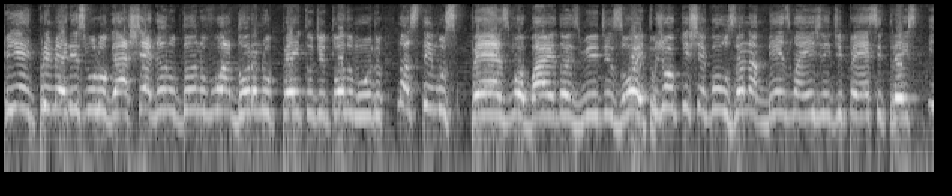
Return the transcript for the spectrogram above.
E em primeiríssimo lugar, chegando dando voadora no peito de todo mundo, nós temos PES Mobile 2018. O jogo que chegou usando a mesma engine de PS3 e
